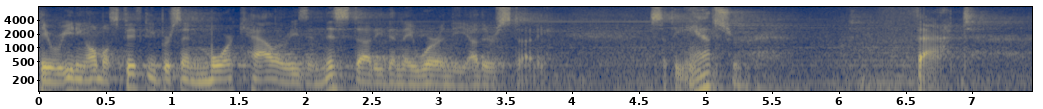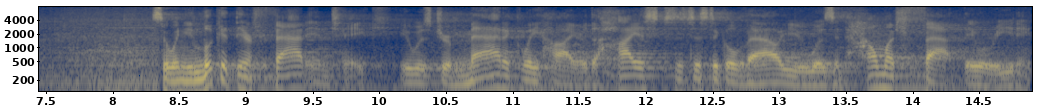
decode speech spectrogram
they were eating almost 50% more calories in this study than they were in the other study. So the answer, fat. So when you look at their fat intake, it was dramatically higher. The highest statistical value was in how much fat they were eating.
